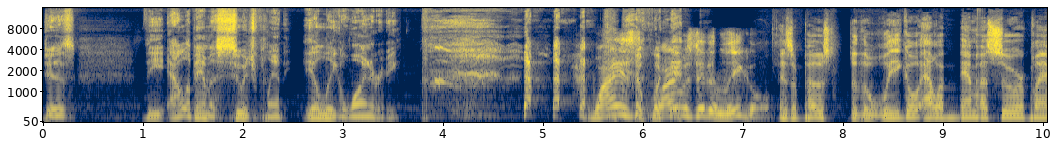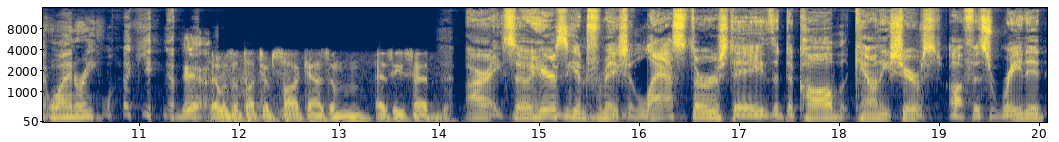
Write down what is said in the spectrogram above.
is the Alabama sewage plant illegal winery. Why is why was it illegal? As opposed to the legal Alabama sewer plant winery. You know, Yeah. There was a touch of sarcasm as he said, All right, so here's the information. Last Thursday, the DeKalb County Sheriff's Office raided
